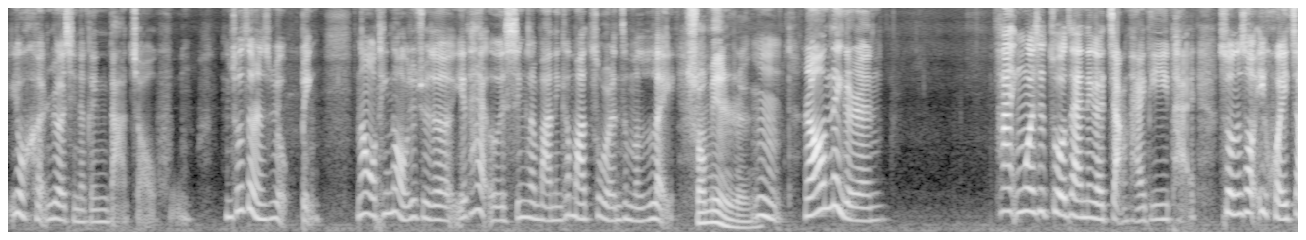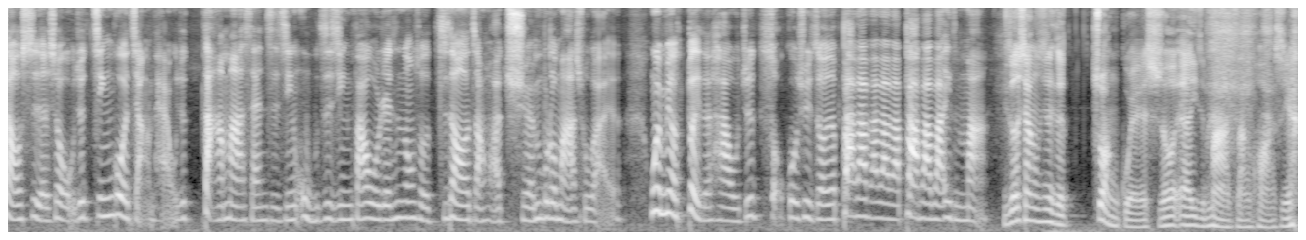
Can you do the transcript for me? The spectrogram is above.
又很热情的跟你打招呼。你说这人是不是有病？然后我听到我就觉得也太恶心了吧！你干嘛做人这么累？双面人，嗯，然后那个人。他因为是坐在那个讲台第一排，所以那时候一回教室的时候，我就经过讲台，我就大骂三字经、五字经，把我人生中所知道的脏话全部都骂出来了。我也没有对着他，我就走过去之后就叭叭叭叭叭叭叭叭一直骂。你说像是那个撞鬼的时候要一直骂脏话是一样，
